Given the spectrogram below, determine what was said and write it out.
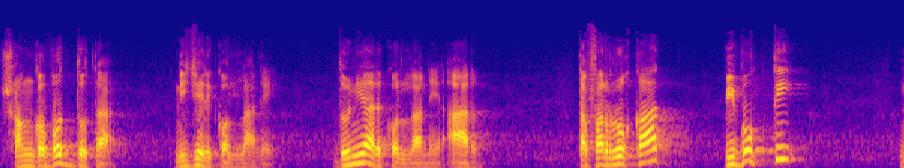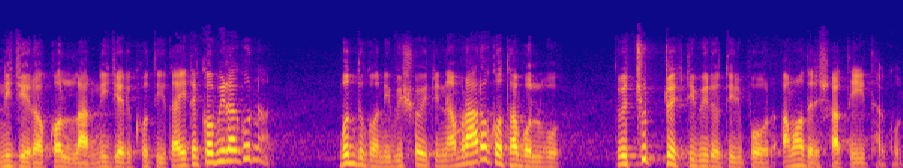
সংঘবদ্ধতা নিজের কল্যাণে, দুনিয়ার কল্যাণে, আর তাফারুকাত বিভক্তি, নিজের অকল্যাণ, নিজের ক্ষতি, তাই এটা কবিরা গুণা বন্ধুগণ, এই বিষয়টি নিয়ে আমরা আরও কথা বলব। তবে ছোট্ট একটি বিরতির পর আমাদের সাথেই থাকুন।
